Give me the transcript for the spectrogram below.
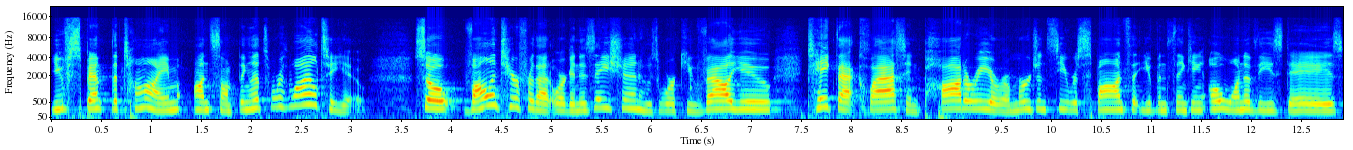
you've spent the time on something that's worthwhile to you. So volunteer for that organization whose work you value. Take that class in pottery or emergency response that you've been thinking, oh, one of these days.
